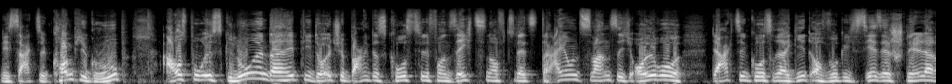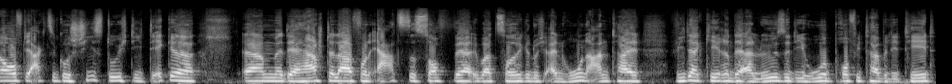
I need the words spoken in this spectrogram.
Nächste Aktie CompuGroup. Ausbruch ist gelungen. Da hebt die Deutsche Bank das Kursziel von 16 auf zuletzt 23 Euro. Der Aktienkurs reagiert auch wirklich sehr, sehr schnell darauf. Der Aktienkurs schießt durch die Decke. Ähm, der Hersteller von Ärzte-Software überzeuge durch einen hohen Anteil wiederkehrender Erlöse, die hohe Profitabilität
